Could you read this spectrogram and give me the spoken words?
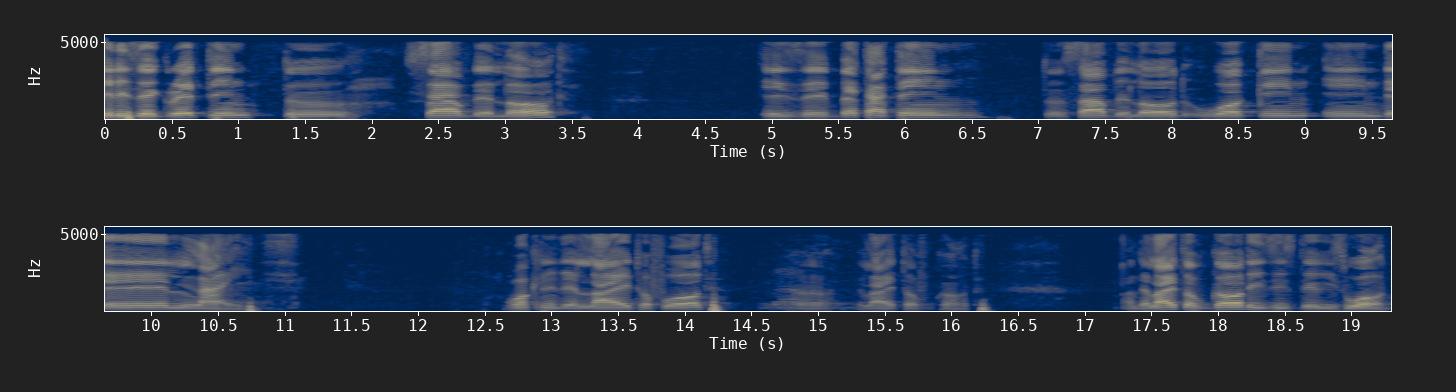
It is a great thing to serve the Lord. It is a better thing to serve the Lord walking in the light. Walking in the light of what? Uh, the light of God. And the light of God is His, his Word.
